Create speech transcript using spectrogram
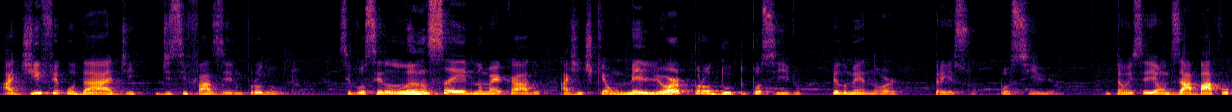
a dificuldade de se fazer um produto. Se você lança ele no mercado, a gente quer o melhor produto possível pelo menor preço possível. Então isso aí é um desabafo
